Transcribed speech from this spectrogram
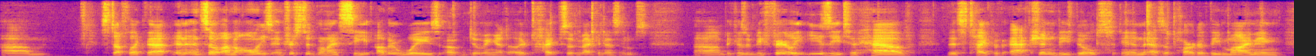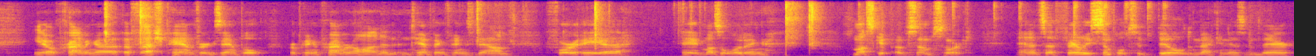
Um, stuff like that. And, and so I'm always interested when I see other ways of doing it, other types of mechanisms, um, because it'd be fairly easy to have this type of action be built in as a part of the miming, you know, priming a, a flash pan, for example, or putting a primer on and, and tamping things down for a, uh, a muzzle loading musket of some sort. And it's a fairly simple to build mechanism there,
